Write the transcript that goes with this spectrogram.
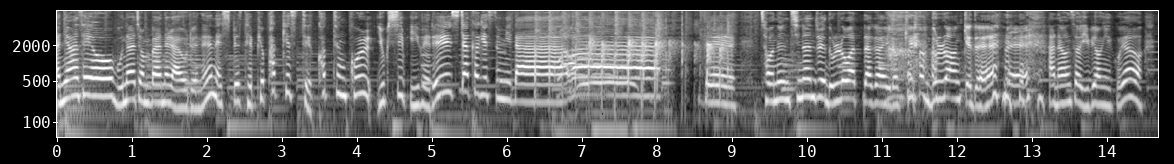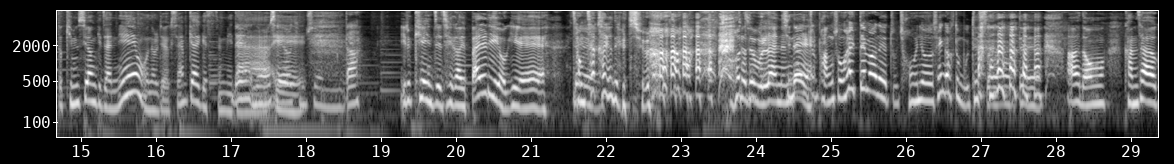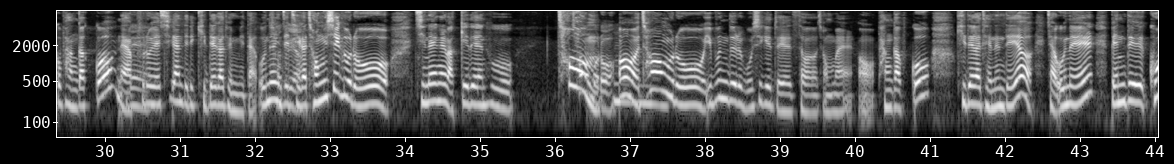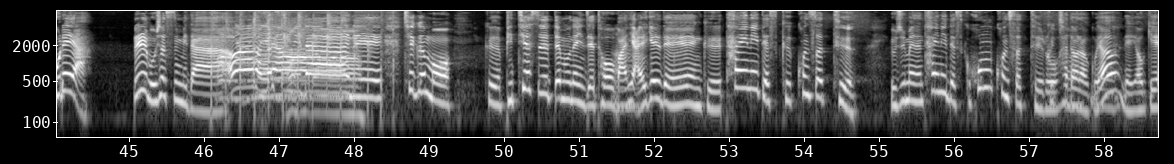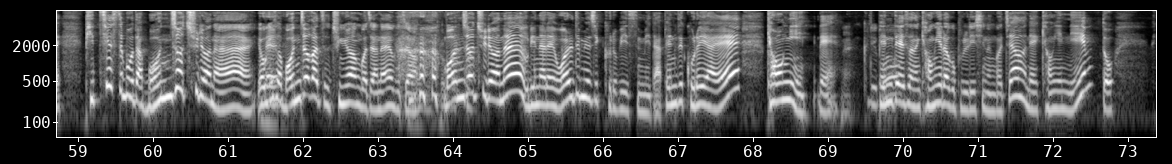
안녕하세요. 문화 전반을 아우르는 SBS 대표 팟캐스트 커튼콜 62회를 시작하겠습니다. 와. 네. 저는 지난주에 놀러 왔다가 이렇게 놀러 앉게 된 네. 아나운서 이병이고요. 또 김수영 기자님 오늘도 역시 함께 하겠습니다. 네, 안녕하세요. 예. 김수영입니다. 이렇게 이제 제가 빨리 여기에 정착하게 될 줄. 저도 몰랐는데. 지난주 방송할 때만 해도 전혀 생각도 못했어요. 네. 아, 너무 감사하고 반갑고, 네, 네, 앞으로의 시간들이 기대가 됩니다. 오늘 저도요. 이제 제가 정식으로 진행을 맡게 된 후, 처음, 처음으로, 어, 음. 처음으로 이분들을 모시게 돼서 정말, 어, 반갑고 기대가 되는데요. 자, 오늘 밴드 고래야를 모셨습니다. 아, 반갑습니다. 네. 최근 뭐, 그 BTS 때문에 이제 더 아. 많이 알게 된 그 Tiny Desk 콘서트 요즘에는 Tiny Desk 홈 콘서트로 그쵸. 하더라고요. 네. 네. 여기에 BTS보다 먼저 출연한 여기서 네. 먼저가 더 중요한 거잖아요. 그죠? 먼저 출연한 우리나라의 world music 그룹이 있습니다. 밴드 고래야의 경희. 네. 네. 그리고 밴드에서는 경희라고 불리시는 거죠. 네, 경희 님. 또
